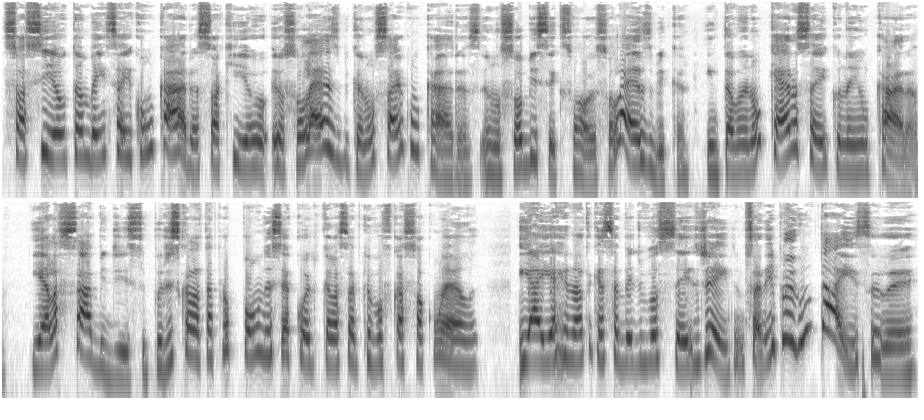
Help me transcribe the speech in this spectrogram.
só se eu também sair com o cara. Só que eu, eu sou lésbica, eu não saio com caras. Eu não sou bissexual, eu sou lésbica. Então eu não quero sair com nenhum cara. E ela sabe disso. Por isso que ela tá propondo esse acordo, porque ela sabe que eu vou ficar só com ela. E aí a Renata quer saber de vocês. Gente, não precisa nem perguntar isso, né?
